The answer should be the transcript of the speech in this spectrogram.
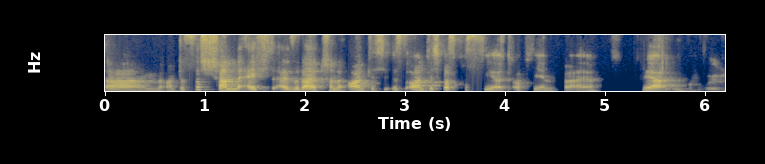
ähm, und das ist schon echt, also da hat schon ordentlich, ist ordentlich was passiert, auf jeden Fall. Ja. Cool.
